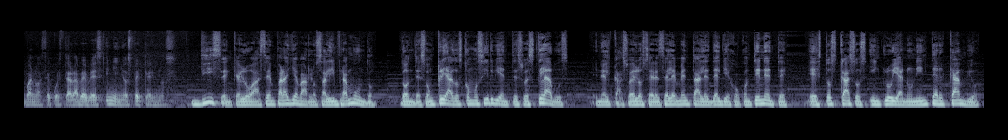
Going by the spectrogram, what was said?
bueno, a secuestrar a bebés y niños pequeños. Dicen que lo hacen para llevarlos al inframundo, donde son criados como sirvientes o esclavos. En el caso de los seres elementales del viejo continente, estos casos incluían un intercambio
